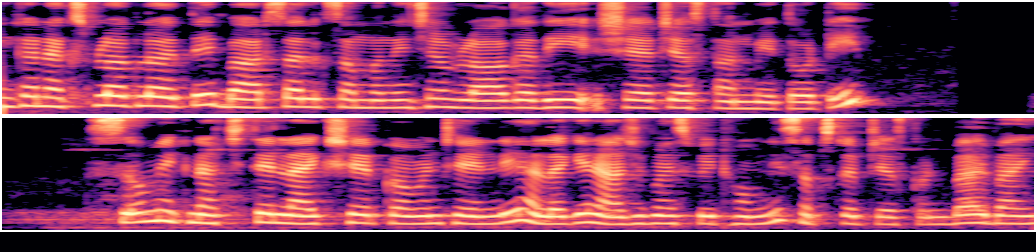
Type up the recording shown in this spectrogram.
ఇంకా నెక్స్ట్ బ్లాగ్లో అయితే బార్సాలకు సంబంధించిన బ్లాగ్ అది షేర్ చేస్తాను మీతోటి. సో మీకు నచ్చితే లైక్ షేర్ కామెంట్ చేయండి. అలాగే రాజుమాయ్ స్వీట్ హోమ్ని సబ్స్క్రైబ్ చేసుకోండి. Bye bye.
